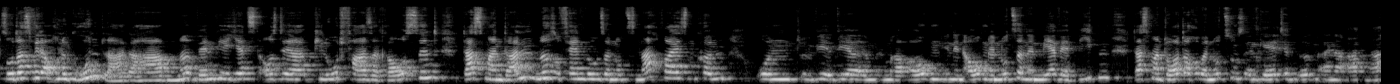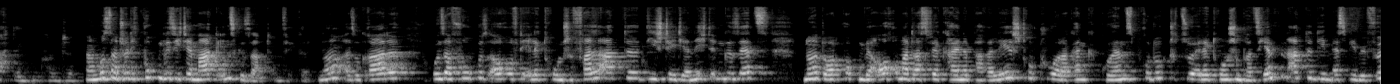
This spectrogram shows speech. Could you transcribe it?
so dass wir da auch eine Grundlage haben, ne, wenn wir jetzt aus der Pilotphase raus sind, dass man dann, ne, sofern wir unseren Nutzen nachweisen können und wir, wir im, Augen, in den Augen der Nutzer einen Mehrwert bieten, dass man dort auch über Nutzungsentgelte in irgendeiner Art nachdenken könnte. Man muss natürlich gucken, wie sich der Markt insgesamt entwickelt. Ne? Also gerade unser Fokus auch auf die elektronische Fallakte, die steht ja nicht im Gesetz. Ne? Dort gucken wir auch immer, dass wir keine Parallel Parallelstruktur oder kein Konkurrenzprodukt zur elektronischen Patientenakte, die im SGB V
